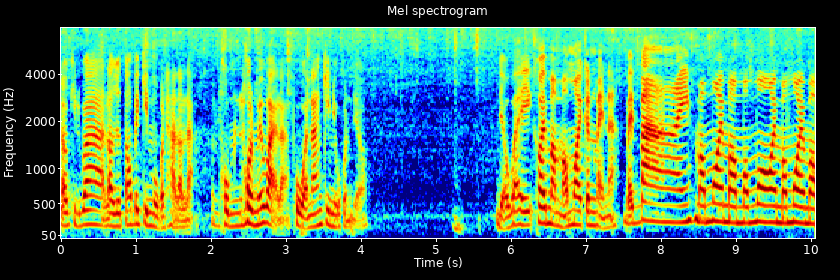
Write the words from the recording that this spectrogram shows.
เราคิดว่าเราจะต้องไปกินหมูกระทะแล้วล่ะทนทนไม่ไหวละผัวนั่งกินอยู่คนเดียว เดี๋ยวไว้ค่อยมาเมามอยกันใหม่นะบายบายเมามอยเมามอยเมามอยเมา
